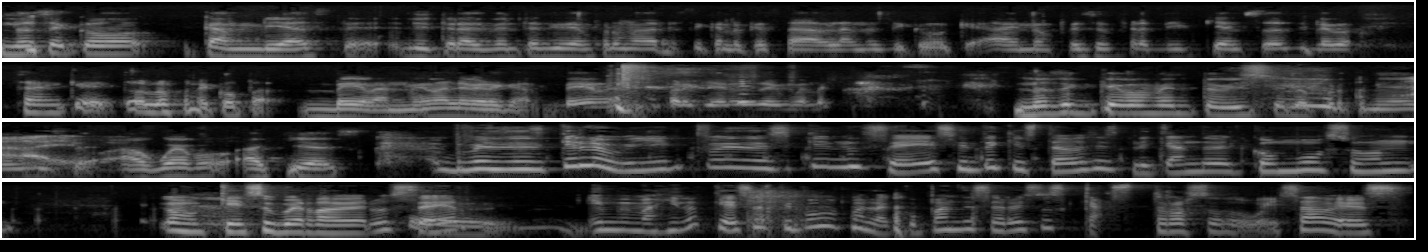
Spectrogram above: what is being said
No sé cómo cambiaste literalmente así de forma drástica lo que estaba hablando, así como que, ay, no, pues sorprendí quién sos. Y luego, ¿saben qué? Todos los la copa, beban, me vale verga, beban para que ya no se. No sé en qué momento viste la oportunidad y guau. a huevo, aquí es. Pues es que lo vi, pues es que no sé, siento que estabas explicando el cómo son, como que su verdadero ser. Ay, Y me imagino que esos tipos me la ocupan de ser esos castrosos, güey, ¿sabes?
